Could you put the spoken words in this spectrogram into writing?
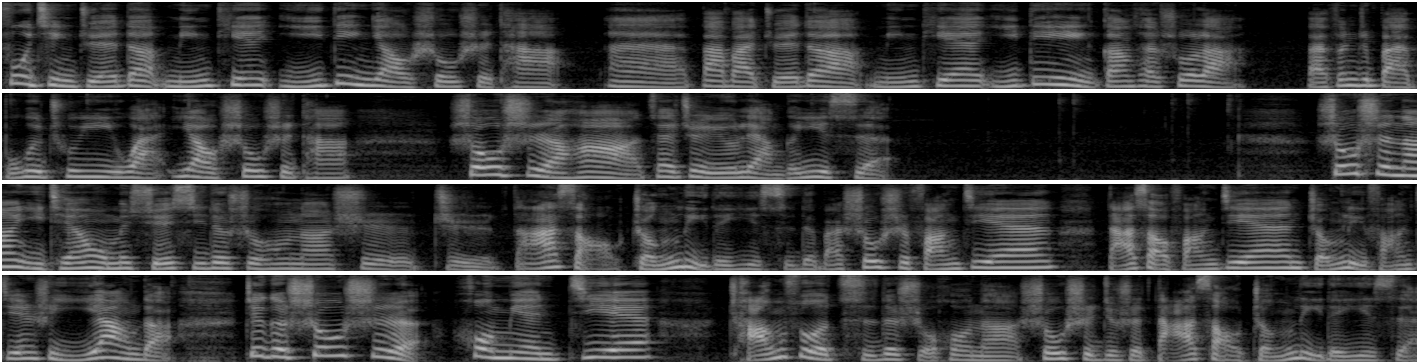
父亲觉得明天一定要收拾他，哎，爸爸觉得明天一定，刚才说了，百分之百不会出意外，要收拾他。收拾哈，在这里有两个意思。收拾呢？以前我们学习的时候呢，是指打扫整理的意思，对吧？收拾房间、打扫房间、整理房间是一样的。这个收拾后面接场所词的时候呢，收拾就是打扫整理的意思。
